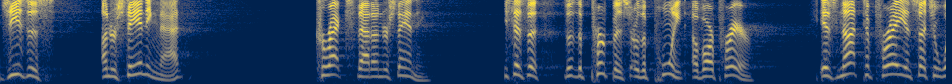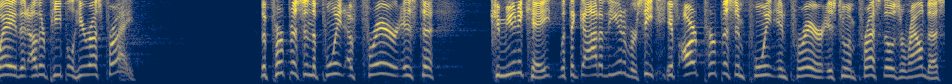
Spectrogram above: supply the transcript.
Jesus, understanding that, corrects that understanding. He says the, the, the, purpose or the point of our prayer is not to pray in such a way that other people hear us pray. The purpose and the point of prayer is to communicate with the God of the universe. See, if our purpose and point in prayer is to impress those around us,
